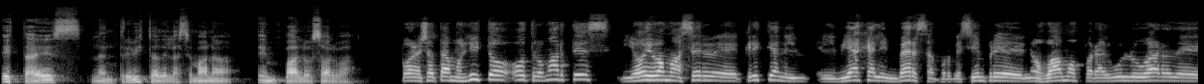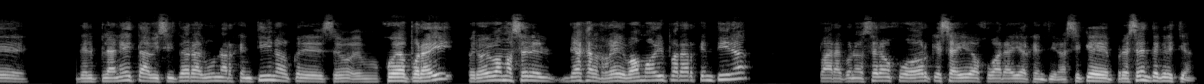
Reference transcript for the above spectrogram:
Esta es la entrevista de la semana en Palo Salva. Bueno, ya estamos listos, otro martes, y hoy vamos a hacer, eh, Cristian, el, viaje a la inversa, porque siempre nos vamos para algún lugar de, del planeta a visitar a algún argentino que se juega por ahí, pero hoy vamos a hacer el viaje al rey, vamos a ir para Argentina para conocer a un jugador que se ha ido a jugar ahí a Argentina. Así que presente, Cristian.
